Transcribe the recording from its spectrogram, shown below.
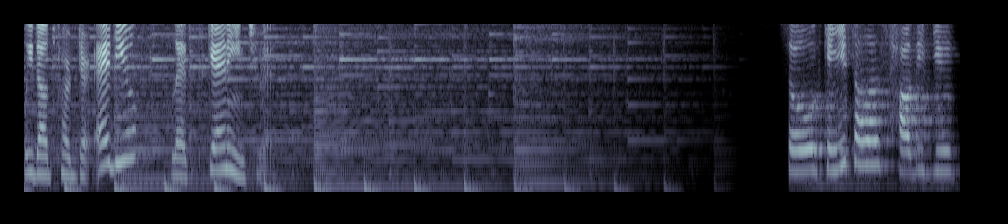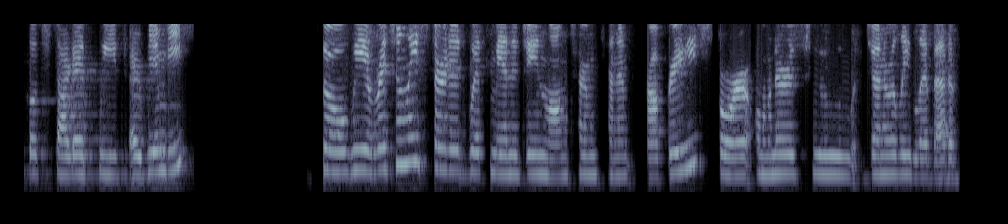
without further ado, let's get into it. So, can you tell us how did you got started with Airbnb? So we originally started with managing long-term tenant properties for owners who generally live out of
